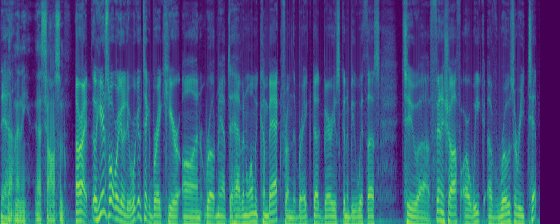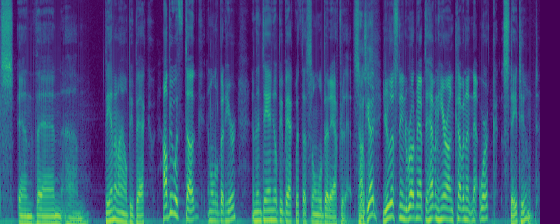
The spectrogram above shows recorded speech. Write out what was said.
Yeah. that many. That's awesome. All right. So here's what we're going to do. We're going to take a break here on Roadmap to Heaven. When we come back from the break, Doug Barry is going to be with us to uh, finish off our week of rosary tips, and then um, Dan and I will be back. I'll be with Doug in a little bit here, and then Dan, you'll be back with us in a little bit after that. So Sounds good. You're listening to Roadmap to Heaven here on Covenant Network. Stay tuned.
